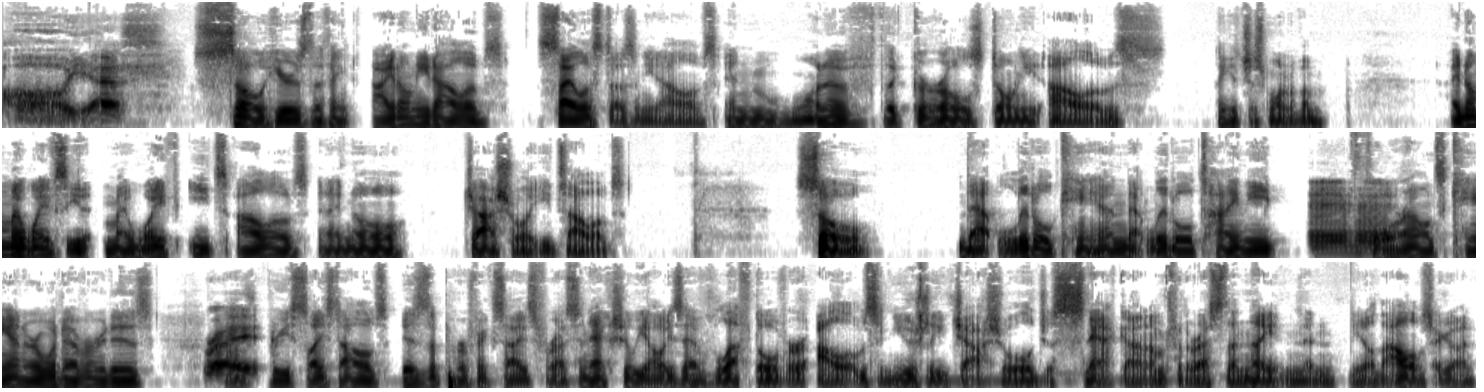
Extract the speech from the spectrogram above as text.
oh yes. So here's the thing: I don't eat olives. Silas doesn't eat olives, and one of the girls don't eat olives. I think it's just one of them. I know my wife's eat. My wife eats olives, and I know Joshua eats olives. So that little can, that little tiny Mhm. four ounce can or whatever it is, Right. pre-sliced olives is the perfect size for us. And actually, we always have leftover olives, and usually Joshua will just snack on them for the rest of the night, and then you know the olives are gone.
